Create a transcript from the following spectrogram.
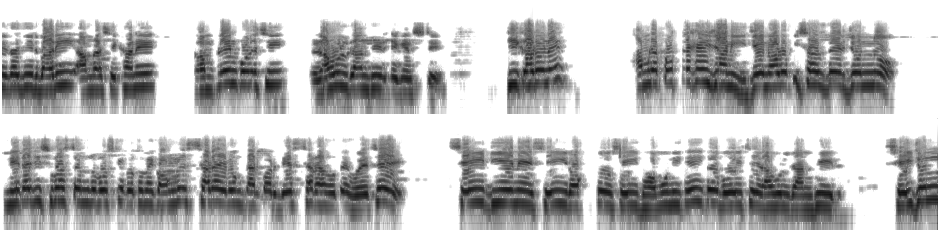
নেতাজির বাড়ি, আমরা সেখানে কমপ্লেন করেছি রাহুল গান্ধীর এগেনস্টে কি কারণে? আমরা প্রত্যেকেই জানি যে নরপিশাচদের জন্য নেতাজি সুভাষচন্দ্র বোসকে প্রথমে কংগ্রেস ছাড়া এবং তারপর দেশ ছাড়া হতে হয়েছে। সেই ডিএনএ, সেই রক্ত, সেই ধমনীতেই তো বইছে রাহুল গান্ধীর। সেই জন্য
